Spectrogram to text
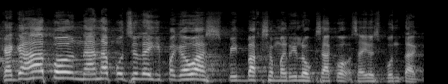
Kagahapon, nanapod sila ipagawas. Feedback sa Marilog, sako, sa Yos Buntag.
